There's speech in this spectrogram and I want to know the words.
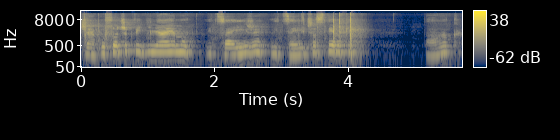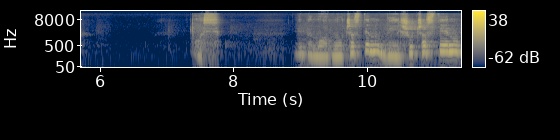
Ще кусочок відділяємо від цієї же, від цієї частинки. Так. Ось. Ліпимо одну частину, більшу частину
